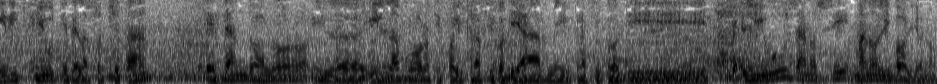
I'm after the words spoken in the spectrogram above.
i rifiuti della società e dando a loro il, il, lavoro tipo il traffico di armi, il traffico di... li usano sì ma non li vogliono.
